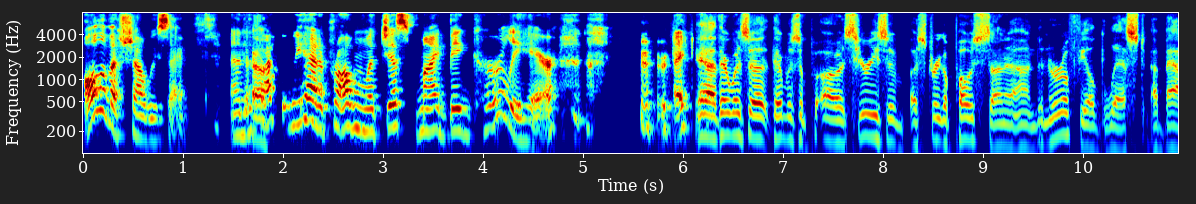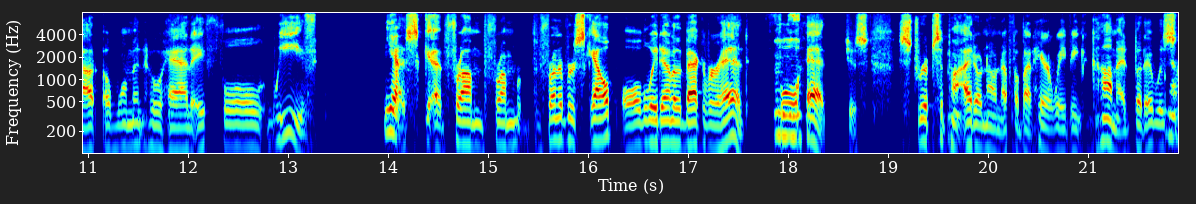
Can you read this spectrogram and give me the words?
all of us, shall we say? And yeah. the fact that we had a problem with just my big curly hair. right. Yeah, there was a there was a, a, series of a string of posts on on the neurofield list about a woman who had a full weave. Yes, from from the front of her scalp all the way down to the back of her head full mm-hmm. head, just strips upon. I don't know enough about hair waving to comment, but it was no.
